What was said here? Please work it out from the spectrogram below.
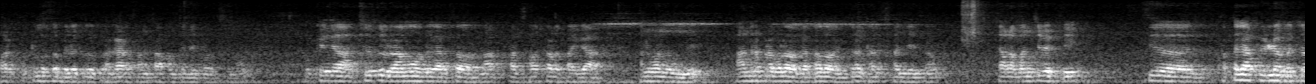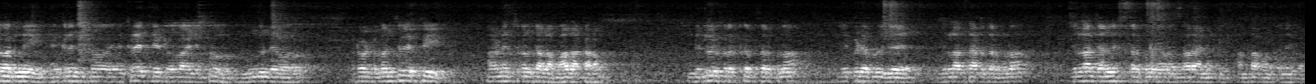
వారి కుటుంబ సభ్యులకు ప్రగాఢ సంతాపం తెలియపరుస్తున్నాం. ముఖ్యంగా చిలుకులు రామ్మోహన్ గారితో నాకు పది సంవత్సరాల పైగా అనుబంధం ఉంది. ఆంధ్రప్రభలో గతంలో ఇద్దరం కలిసి పనిచేసాం చాలా మంచి వ్యక్తి. కొత్తగా ఫీల్డ్లోకి వచ్చేవారిని ఎంకరేజ్ ఎంకరేజ్ చేయడంలో ఆయన ఎప్పుడు ముందుండేవారు. అటువంటి మంచి వ్యక్తి మరణించడం చాలా బాధాకరం. నెల్లూరు ప్రెస్ క్లబ్ తరఫున ఏపీడబ్ల్యూజే జిల్లా శాఖ తరఫున జిల్లా జర్నలిస్ట్ తరఫున సార్ ఆయనకి సంతాపం తెలియదు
